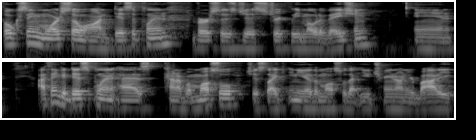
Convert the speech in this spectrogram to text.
focusing more so on discipline versus just strictly motivation and I think a discipline as kind of a muscle, just like any other muscle that you train on your body,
